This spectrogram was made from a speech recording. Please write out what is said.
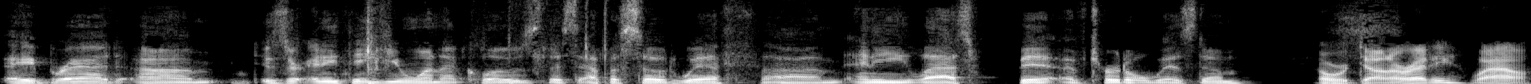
Hey, Brad, um, is there anything you want to close this episode with? Um, any last bit of turtle wisdom? Oh, we're done already? Wow.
